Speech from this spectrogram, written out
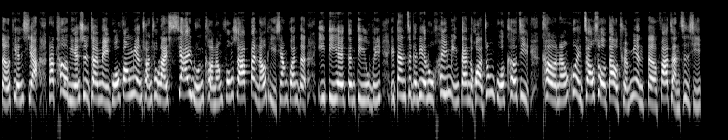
得天下。那特别是在美国方面传出来，下一轮可能封杀半导体相关的 EDA 跟 DUV。一旦这个列入黑名单的话，中国科技可能会遭受到全面的发展窒息。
